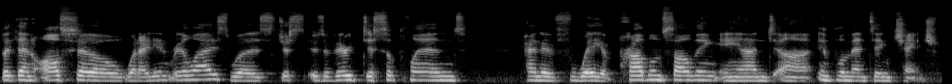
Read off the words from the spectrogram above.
But then also, what I didn't realize was just it was a very disciplined, kind of way of problem solving and uh, implementing change.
